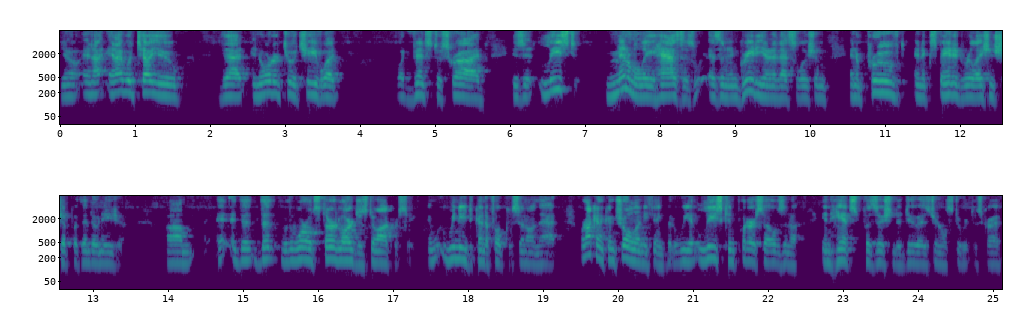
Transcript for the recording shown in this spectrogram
You know, and I, and I would tell you that in order to achieve what, what Vince described, is at least minimally has as, as an ingredient in that solution an improved and expanded relationship with Indonesia. Um, Eh, eh, the, the, the world's third largest democracy. And we need to kind of focus in on that. We're not going to control anything, but we at least can put ourselves in a enhanced position to do as General Stewart described.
